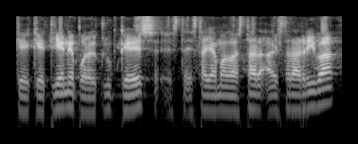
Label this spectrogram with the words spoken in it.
que, que tiene, por el club que es, está, está llamado a estar, a estar arriba.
